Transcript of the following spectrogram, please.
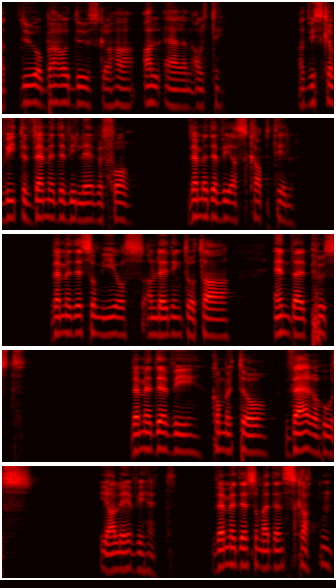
At du og bare du skal ha all æren alltid. At vi skal vite hvem er det vi lever for. Hvem er det vi er skapt til? Hvem er det som gir oss anledning til å ta enda et pust. Hvem er det vi kommer til å være hos i all evighet? Hvem er det som er den skatten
